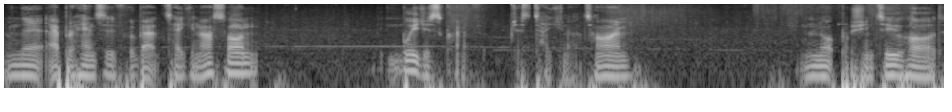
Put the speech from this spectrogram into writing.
And they're apprehensive about taking us on. We're just kind of Just taking our time. Not pushing too hard.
